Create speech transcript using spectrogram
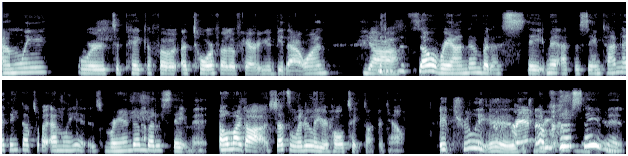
Emily were to pick a photo, a tour photo of Harry, would be that one. Yeah. Because it's so random but a statement at the same time. And I think that's what Emily is. Random but a statement. Oh my gosh, that's literally your whole TikTok account. It truly is. Random but a statement.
